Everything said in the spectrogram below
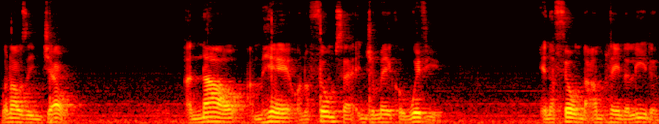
when I was in jail. And now I'm here on a film set in Jamaica with you. In a film that I'm playing the lead in.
